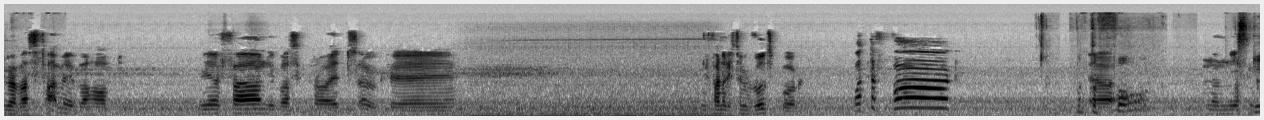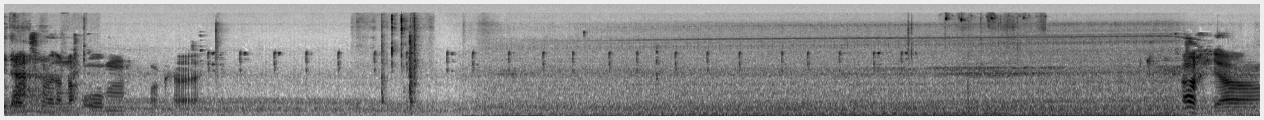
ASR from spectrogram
Über was fahren wir überhaupt? Wir fahren übers Kreuz, okay. Wir fahren Richtung Würzburg. What the fuck? What the Ja. fuck? Und am nächsten Kreuz fahren wir dann nach oben. Okay. Ach ja.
